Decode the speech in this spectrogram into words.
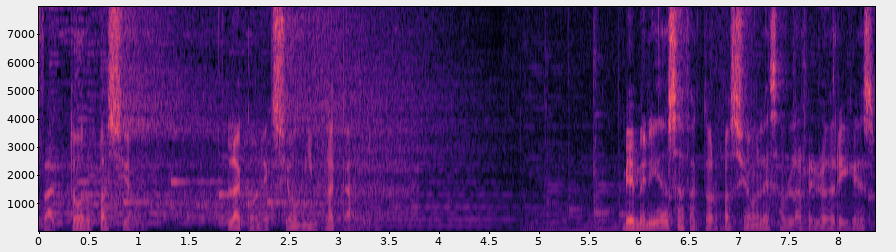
Factor Pasión, la conexión implacable. Bienvenidos a Factor Pasión, les habla Rey Rodríguez.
